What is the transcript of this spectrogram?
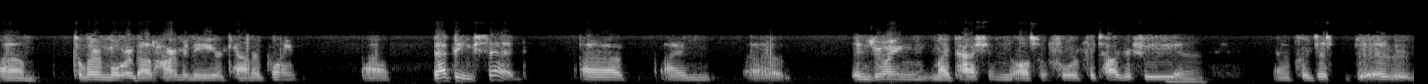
Um, to learn more about harmony or counterpoint. Uh, that being said, uh, I'm uh, enjoying my passion also for photography yeah. and and for just uh,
